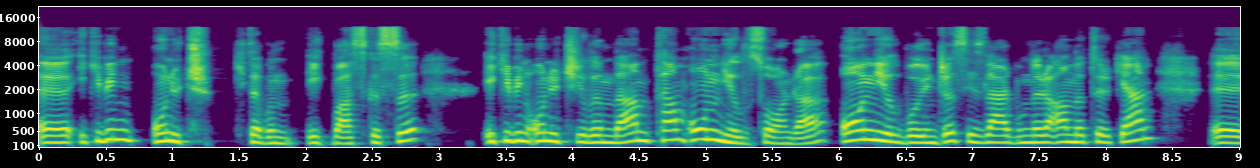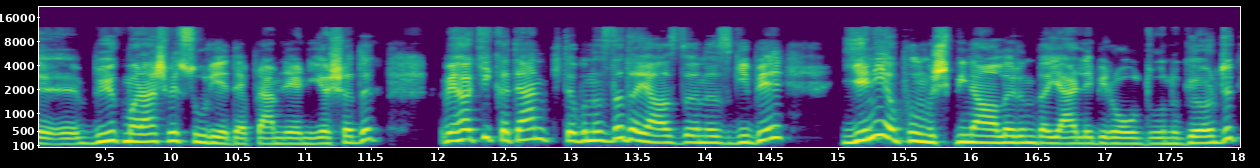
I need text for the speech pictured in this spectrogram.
Ee, 2013 kitabın ilk baskısı 2013 yılından tam 10 yıl sonra 10 yıl boyunca sizler bunları anlatırken e, Büyük Maraş ve Suriye depremlerini yaşadık ve hakikaten kitabınızda da yazdığınız gibi yeni yapılmış binaların da yerle bir olduğunu gördük.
